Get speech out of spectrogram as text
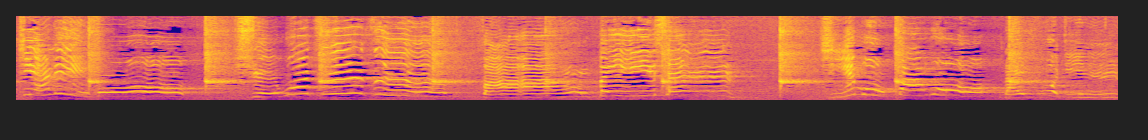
建立我学我之子放北身，继母把我来府定，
